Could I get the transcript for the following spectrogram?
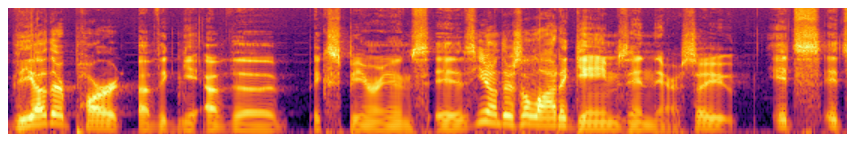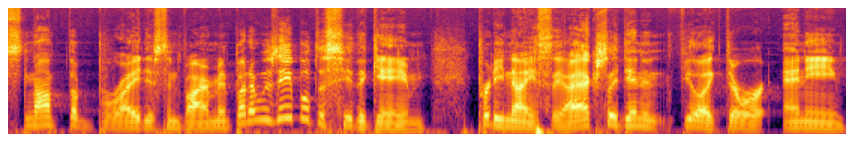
the other part of the of the experience is, you know, there's a lot of games in there. So it's it's not the brightest environment, but I was able to see the game pretty nicely. I actually didn't feel like there were any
